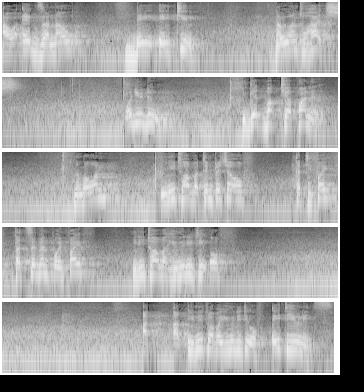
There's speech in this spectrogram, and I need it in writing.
our eggs are now day 18. Now we want to hatch. What do you do? You get back to your panel. Number one, you need to have a temperature of 35, 37.5. You need to have a humidity of at, at, you need to have a humidity of 80 units.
